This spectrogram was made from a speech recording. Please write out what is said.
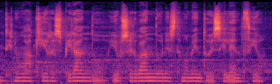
Continúa aquí respirando y observando en este momento de silencio.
